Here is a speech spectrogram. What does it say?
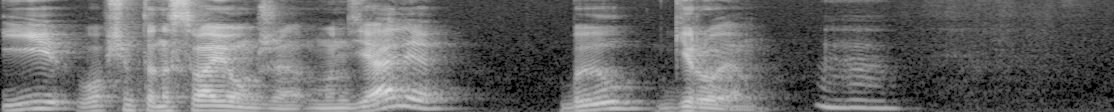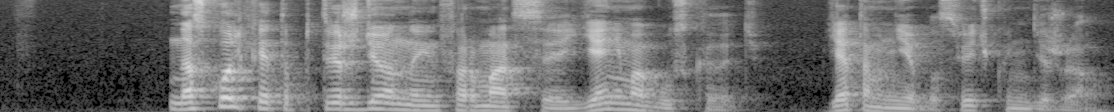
И, в общем-то, на своем же мундиале был героем. Угу. Насколько это подтвержденная информация, я не могу сказать. Я там не был, свечку не держал.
